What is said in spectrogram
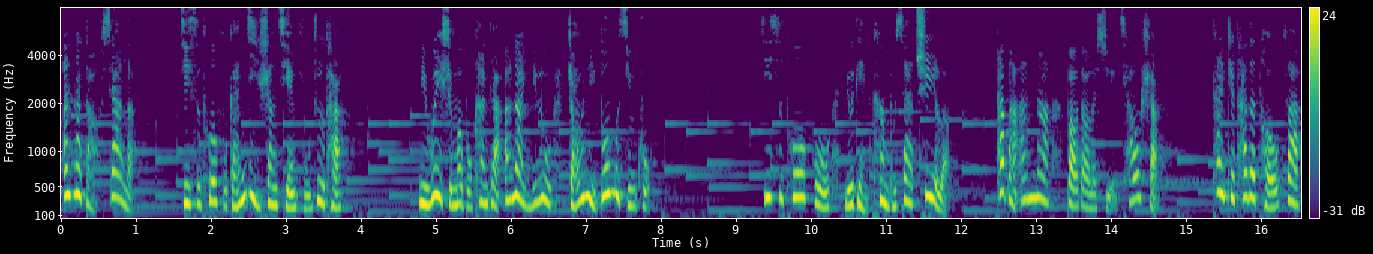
安娜倒下了，基斯托夫赶紧上前扶住她。你为什么不看看安娜一路找你多么辛苦？基斯托夫有点看不下去了，他把安娜抱到了雪橇上，看着她的头发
